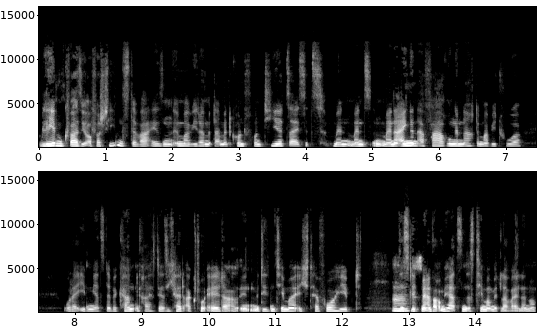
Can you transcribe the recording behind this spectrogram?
Leben quasi auf verschiedenste Weisen immer wieder mit damit konfrontiert, sei es jetzt mein, mein, meine eigenen Erfahrungen nach dem Abitur oder eben jetzt der Bekanntenkreis, der sich halt aktuell da in, mit diesem Thema echt hervorhebt. Mhm. Das liegt mir einfach am Herzen, das Thema mittlerweile. Ne?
